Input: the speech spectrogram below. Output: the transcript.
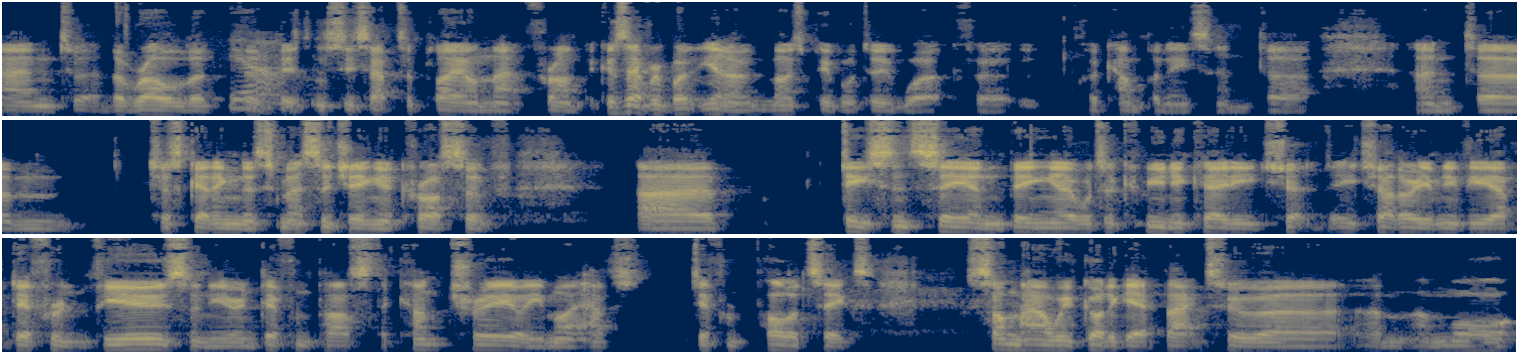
and uh, the role that yeah. the businesses have to play on that front because everybody you know most people do work for for companies and uh, and um, just getting this messaging across of uh, decency and being able to communicate each each other even if you have different views and you're in different parts of the country or you might have different politics somehow we've got to get back to a, a, a more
